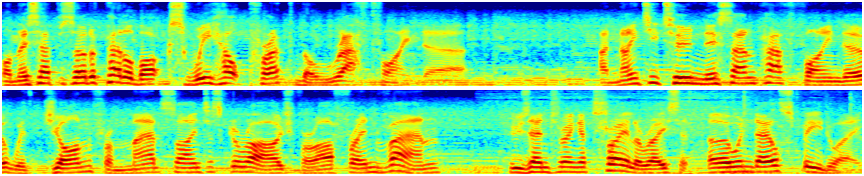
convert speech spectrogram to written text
On this episode of Pedalbox, we help prep the Wrathfinder. A 92 Nissan Pathfinder with John from Mad Scientist Garage for our friend Van, who's entering a trailer race at Irwindale Speedway.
